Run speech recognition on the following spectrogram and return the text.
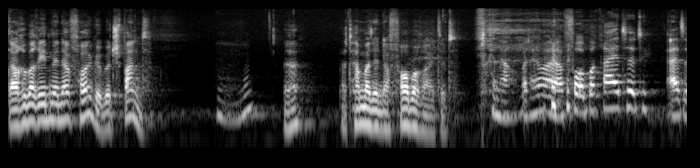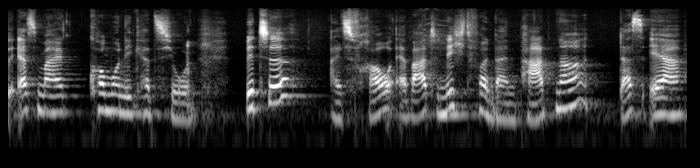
darüber reden wir in der Folge, wird spannend. Mhm. Ja? Was haben wir denn da vorbereitet? Genau, was haben wir da vorbereitet? Also erstmal Kommunikation. Bitte als Frau erwarte nicht von deinem Partner, dass er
